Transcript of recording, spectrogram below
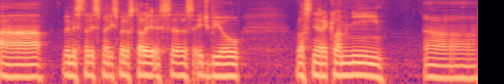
A vymysleli jsme, když jsme dostali z, z HBO vlastně reklamní uh,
